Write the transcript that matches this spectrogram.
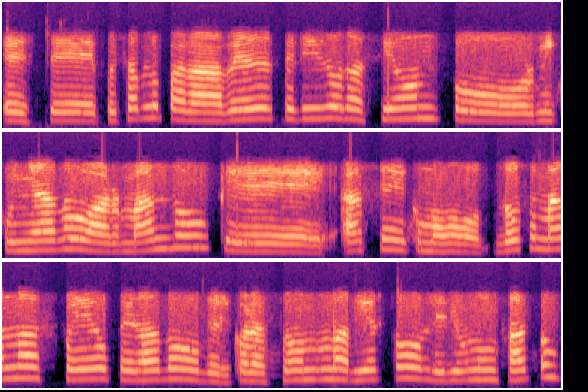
este, pues hablo para haber pedido oración por mi cuñado Armando, que hace como dos semanas fue operado del corazón abierto, le dio un infarto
